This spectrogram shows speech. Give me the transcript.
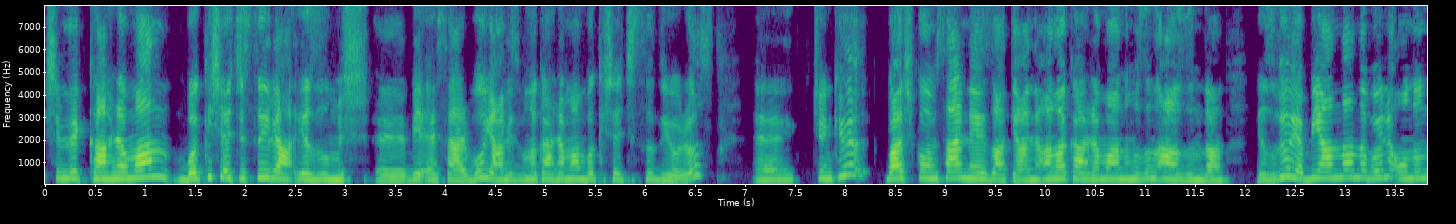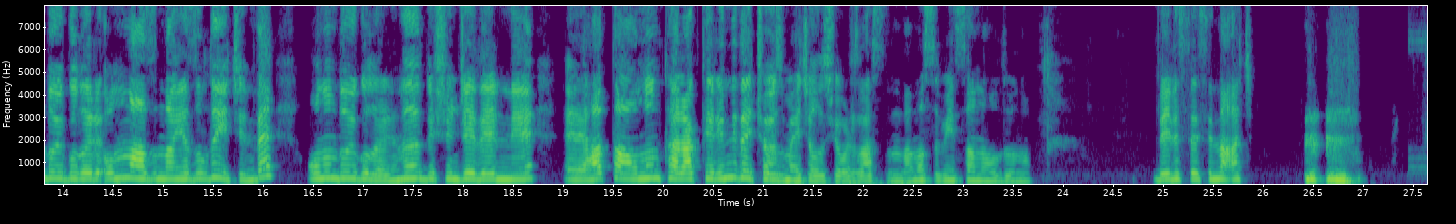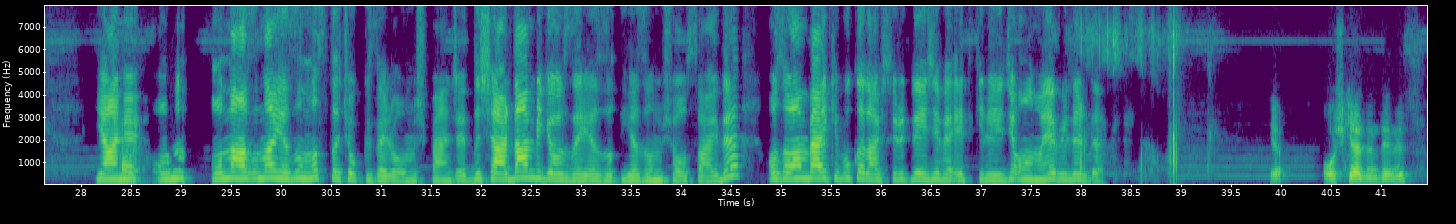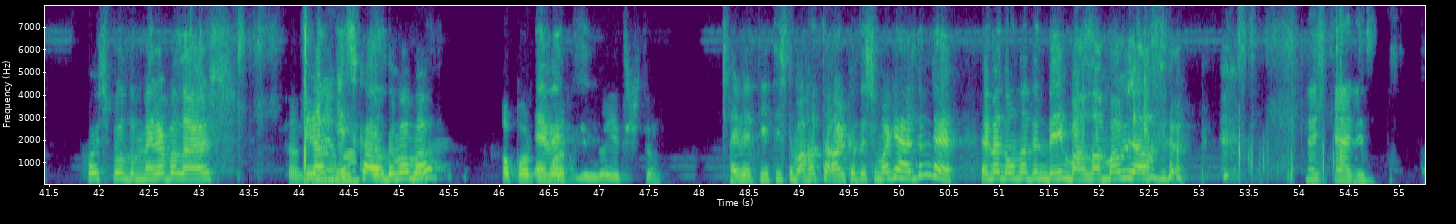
şimdi kahraman bakış açısıyla yazılmış e, bir eser bu. Yani biz buna kahraman bakış açısı diyoruz. E, çünkü başkomiser Nevzat yani ana kahramanımızın ağzından yazılıyor ya bir yandan da böyle onun duyguları onun ağzından yazıldığı için de onun duygularını, düşüncelerini e, hatta onun karakterini de çözmeye çalışıyoruz aslında nasıl bir insan olduğunu. Deniz sesini aç. Yani onun onun ağzından yazılması da çok güzel olmuş bence. Dışarıdan bir gözle yazı- yazılmış olsaydı o zaman belki bu kadar sürükleyici ve etkileyici olmayabilirdi. Hoş geldin Deniz. Hoş buldum, merhabalar. Sen Biraz Merhaba. geç kaldım ama apar topar Evet. yayına yetiştin. Evet yetiştim. Hatta arkadaşıma geldim de hemen ona dedim benim bağlanmam lazım. Hoş geldin.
